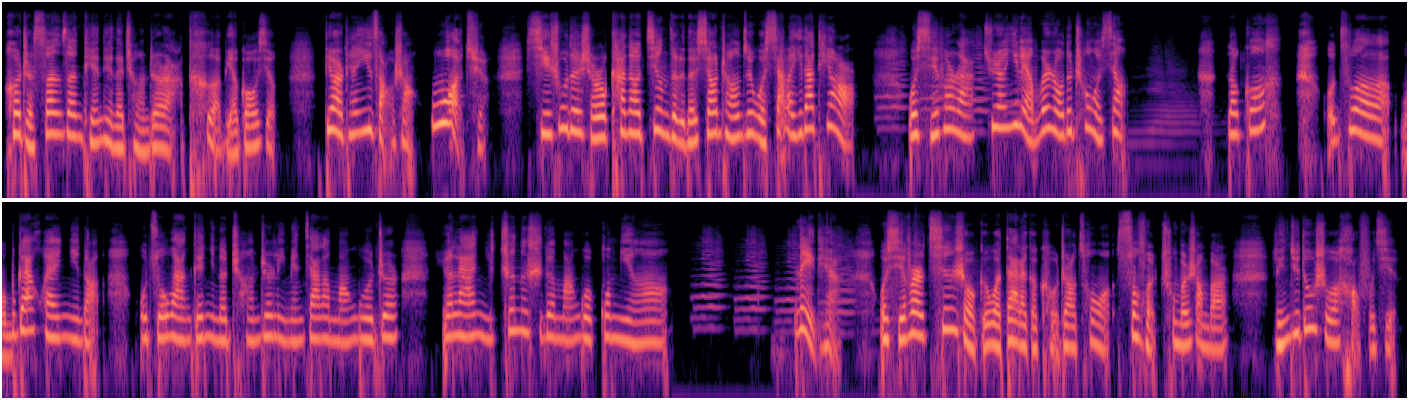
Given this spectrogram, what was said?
喝着酸酸甜甜的橙汁啊，特别高兴。第二天一早上，我去洗漱的时候看到镜子里的香肠嘴，我吓了一大跳。我媳妇儿啊，居然一脸温柔的冲我笑，老公，我错了，我不该怀疑你的。我昨晚给你的橙汁里面加了芒果汁，原来你真的是对芒果过敏啊。那天我媳妇儿亲手给我戴了个口罩，送我送我出门上班，邻居都说我好福气。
